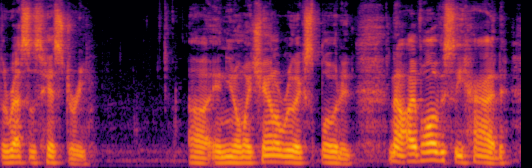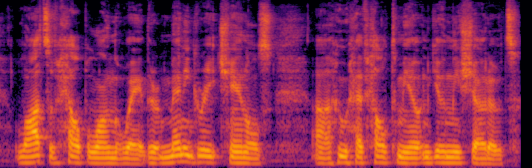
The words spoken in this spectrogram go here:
the rest is history. Uh, and, you know, my channel really exploded. Now, I've obviously had lots of help along the way. There are many great channels uh, who have helped me out and given me shout-outs,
